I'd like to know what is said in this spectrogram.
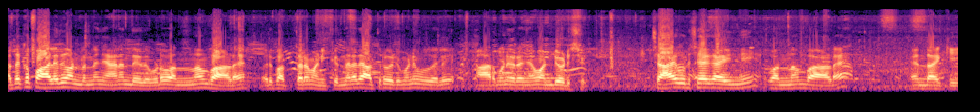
അതൊക്കെ പാളിയത് കൊണ്ട് തന്നെ ഞാൻ എന്ത് ചെയ്തു? ഇവിടെ വന്ന പാടെ ഒരു പത്തര മണിക്ക് ഇന്നലെ രാത്രി ഒരു മണി മുതൽ ആറ് മണി വരെ ഞാൻ വണ്ടി ഓടിച്ചു. ചായ കുടിച്ചത് കഴിഞ്ഞ് വന്ന പാടെ എന്താക്കി?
